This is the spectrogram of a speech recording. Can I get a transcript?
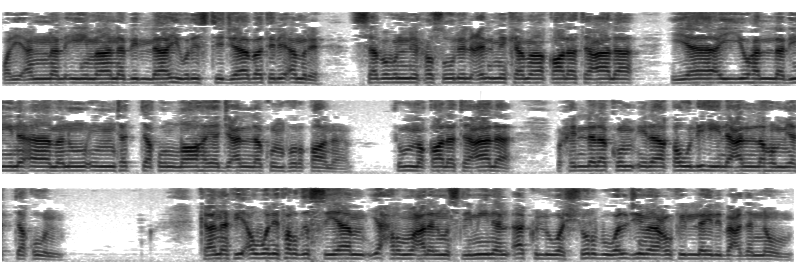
ولأن الإيمان بالله والاستجابة لأمره سبب لحصول العلم كما قال تعالى يا أيها الذين آمنوا إن تتقوا الله يجعل لكم فرقانا. ثم قال تعالى أحل لكم إلى قوله لعلهم يتقون. كان في أول فرض الصيام يحرم على المسلمين الأكل والشرب والجماع في الليل بعد النوم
